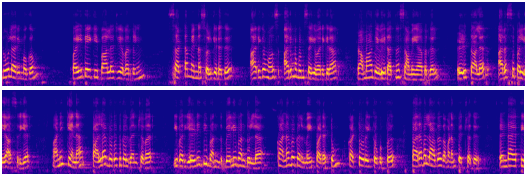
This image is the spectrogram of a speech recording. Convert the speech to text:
நூல் அறிமுகம் வைதேகி பாலாஜி அவர்களின் சட்டம் என்ன சொல்கிறது? அறிமுகம் அறிமுகம் செய்ய வருகிறார் ரமாதேவி ரத்னசாமி அவர்கள் எழுத்தாளர் அரசு பள்ளி ஆசிரியர். பணிக்கென பல விருதுகள் வென்றவர். இவர் எழுதி வந்து வெளிவந்துள்ள கனவுகள் மெய்ப்படட்டும் கட்டுரை தொகுப்பு பரவலாக கவனம் பெற்றது. ரெண்டாயிரத்தி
